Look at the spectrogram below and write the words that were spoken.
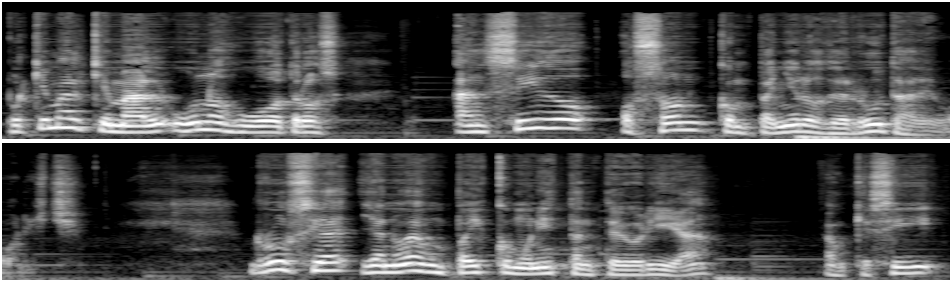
porque mal que mal, unos u otros han sido o son compañeros de ruta de Boric. Rusia ya no es un país comunista en teoría, aunque sí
